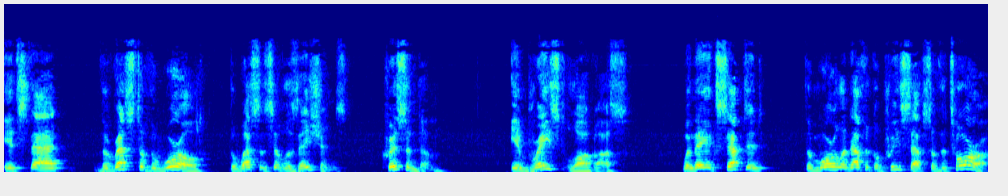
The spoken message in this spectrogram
It's that the rest of the world, the Western civilizations, Christendom, embraced Logos when they accepted the moral and ethical precepts of the Torah,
